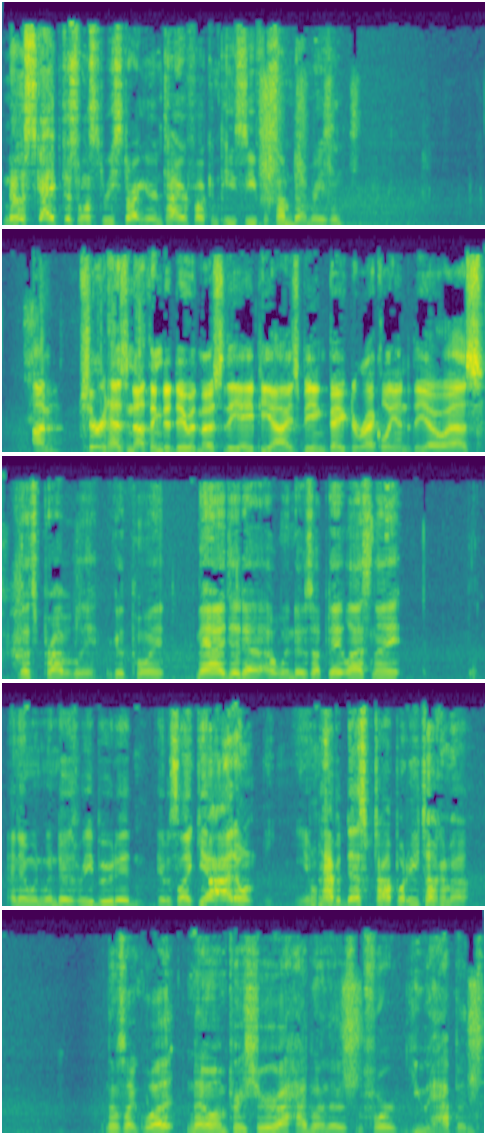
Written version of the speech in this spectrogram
No, Skype just wants to restart your entire fucking PC for some dumb reason. I'm sure it has nothing to do with most of the APIs being baked directly into the OS. That's probably a good point. Man, I did a, a Windows update last night, and then when Windows rebooted, it was like, "Yeah, I don't. You don't have a desktop. What are you talking about?" And I was like, "What? No, I'm pretty sure I had one of those before you happened."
